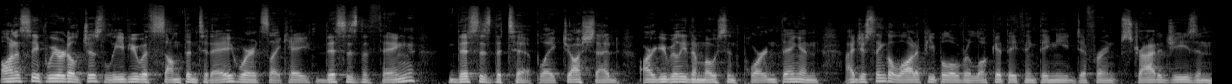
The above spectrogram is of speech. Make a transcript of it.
Honestly, if we were to just leave you with something today where it's like, hey, this is the thing, this is the tip. Like Josh said, arguably the most important thing. And I just think a lot of people overlook it. They think they need different strategies and,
